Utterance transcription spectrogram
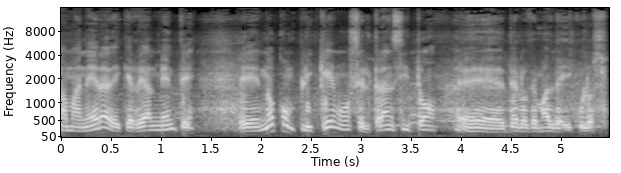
a manera de que realmente eh, no compliquemos el tránsito eh, de los demás vehículos.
